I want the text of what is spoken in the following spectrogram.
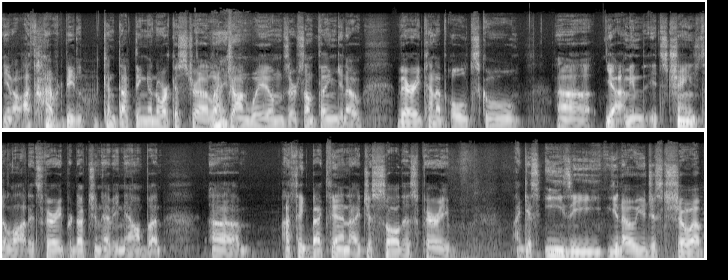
you know, I thought I would be conducting an orchestra like Right. John Williams or something. You know, very kind of old school. Uh, yeah, I mean, it's changed a lot. It's very production heavy now, but um, I think back then I just saw this very, I guess, easy. You know, you just show up,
